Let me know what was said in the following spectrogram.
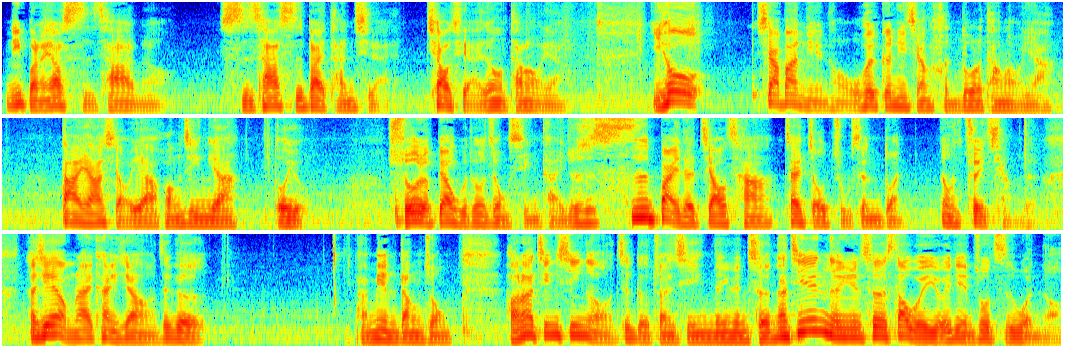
你本来要死叉，有没有？死叉失败，弹起来，翘起来，这种唐老鸭。以后下半年哈，我会跟你讲很多的唐老鸭，大鸭、小鸭、黄金鸭都有，所有的标股都是这种形态，就是失败的交叉，在走主升段。那种最强的。那现在我们来看一下啊，这个盘面当中，好，那金星哦，这个转型能源车，那今天能源车稍微有一点做止稳哦。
